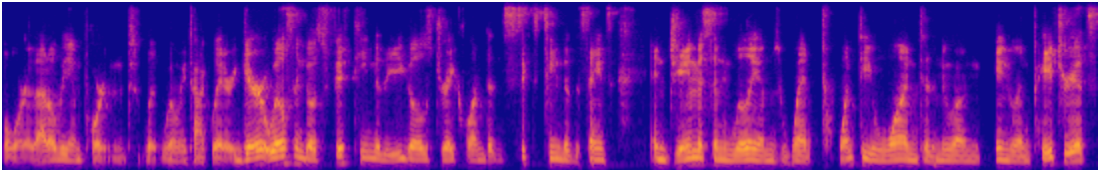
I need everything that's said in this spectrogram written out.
four. That'll be important when we talk later. Garrett Wilson goes 15 to the Eagles, Drake London 16 to the Saints, and Jameson Williams went 21 to the New England Patriots,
